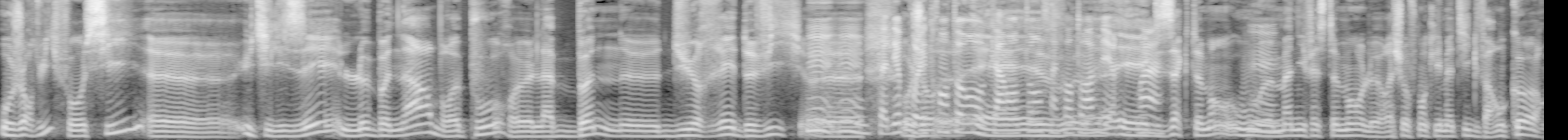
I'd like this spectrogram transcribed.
Aujourd'hui, il faut aussi euh, utiliser le bon arbre pour euh, la bonne euh, durée de vie. Mmh, mmh. C'est-à-dire pour les 30 ans, 40 ans, 50 ans à venir. Exactement, où mmh. manifestement le réchauffement climatique va encore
